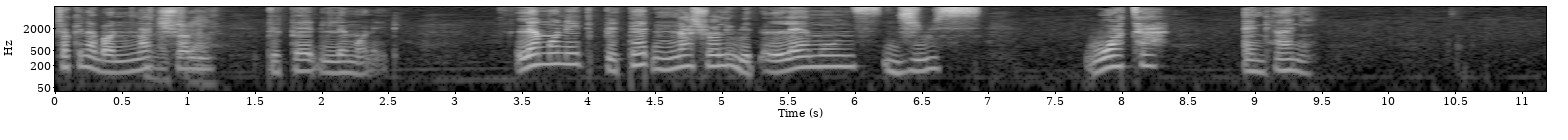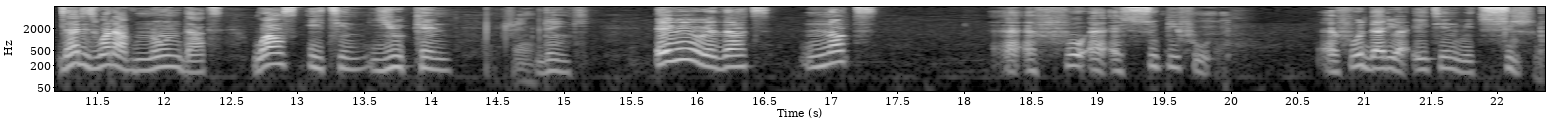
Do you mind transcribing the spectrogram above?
talking about naturally Natural. prepared lemonade. Lemonade prepared naturally with lemons, juice, water, and honey. That is what I've known that whilst eating you can Drink. drink. Even with that, not a, a, a, a soupy food, a food that you are eating with soup.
